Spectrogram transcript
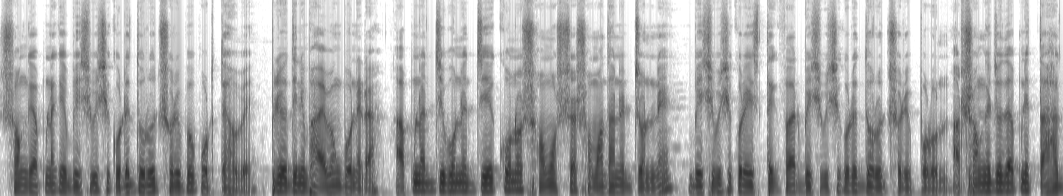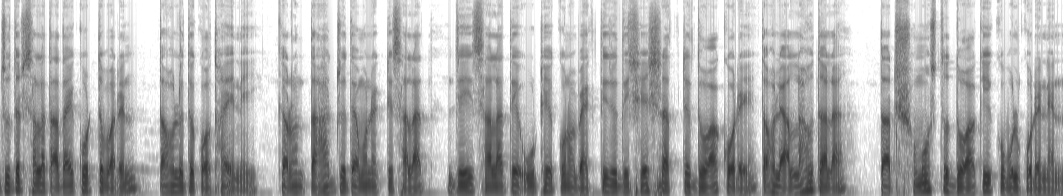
সঙ্গে আপনাকে বেশি বেশি করে দরুদ শরীফও পড়তে হবে। প্রিয়দিনী ভাই এবং বোনেরা, আপনার জীবনের যে কোনো সমস্যা সমাধানের জন্যে বেশি বেশি করে ইস্তেকফার বেশি বেশি করে দরুদ শরীফ পড়ুন। আর সঙ্গে যদি আপনি তাহাজ্জুদের সালাত আদায় করতে পারেন, তাহলে তো কথাই নেই। কারণ তাহাজ্জুদ এমন একটি সালাত, যেই সালাতে উঠে কোনো ব্যক্তি যদি শেষ রাত্রে দোয়া করে, তাহলে আল্লাহ তালা তার সমস্ত দোয়াকেই কবুল করে নেন।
